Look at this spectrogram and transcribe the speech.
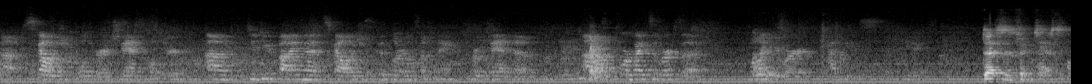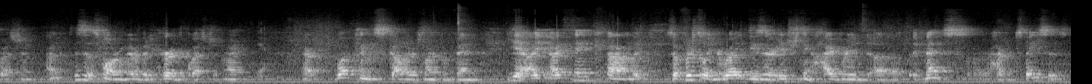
um, scholarship culture and fan culture. Um, did you find that scholars could learn something from fandom, um, or vice versa, while you were at these meetings? That's a fantastic question. Um, this is a small room. Everybody heard the question, right? Yeah. All right. What can scholars learn from fandom? Yeah, I, I think. Um, so first of all, you're right. These are interesting hybrid uh, events or hybrid spaces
